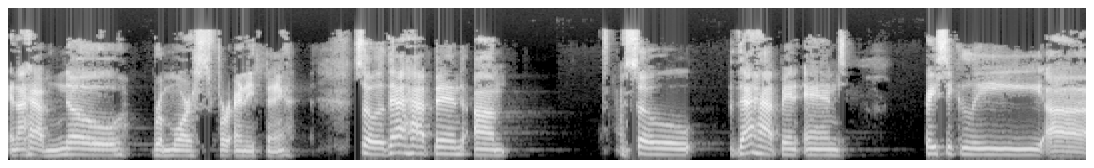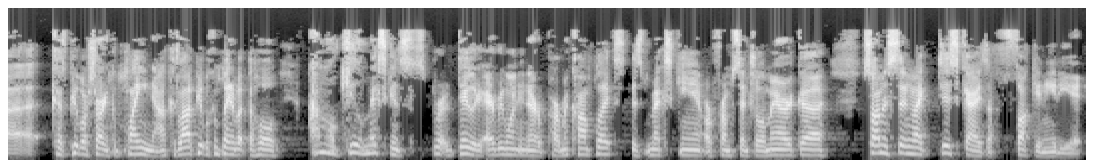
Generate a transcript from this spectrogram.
and I have no remorse for anything. So that happened. Um, so that happened, and basically because uh, people are starting to complain now because a lot of people complain about the whole i'm gonna kill mexicans dude everyone in our apartment complex is mexican or from central america so i'm just sitting like this guy's a fucking idiot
